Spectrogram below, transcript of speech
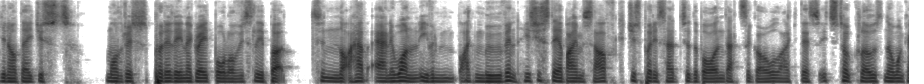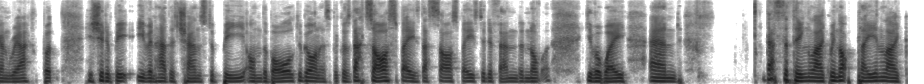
you know they just Modric put it in a great ball, obviously, but to not have anyone even like moving, he's just there by himself. Just put his head to the ball, and that's a goal. Like this, it's so close, no one can react. But he shouldn't be even had a chance to be on the ball, to be honest, because that's our space. That's our space to defend and not give away. And that's the thing. Like we're not playing like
